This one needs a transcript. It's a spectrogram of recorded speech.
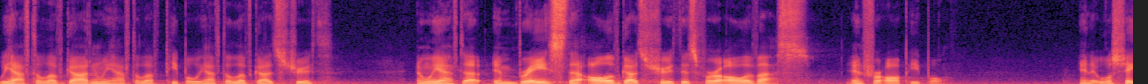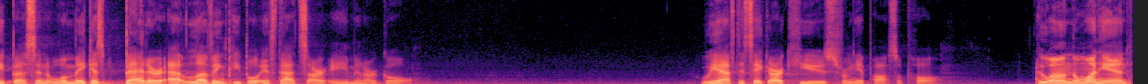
We have to love God and we have to love people. We have to love God's truth. And we have to embrace that all of God's truth is for all of us and for all people. And it will shape us and it will make us better at loving people if that's our aim and our goal. We have to take our cues from the Apostle Paul, who, on the one hand,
